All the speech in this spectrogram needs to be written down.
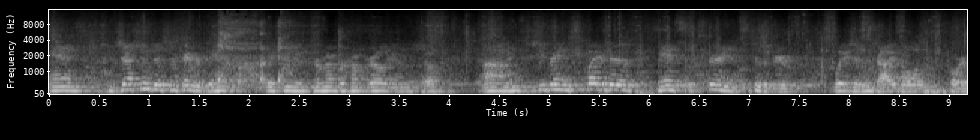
and Jessup is her favorite dance, if you remember from earlier in the show. Um, she brings quite a bit of dance experience to the group, which is invaluable for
